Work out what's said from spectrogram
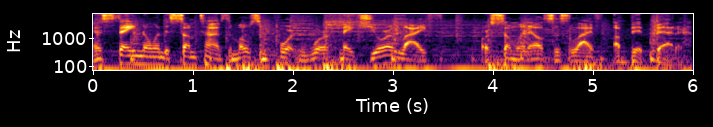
and stay knowing that sometimes the most important work makes your life or someone else's life a bit better.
